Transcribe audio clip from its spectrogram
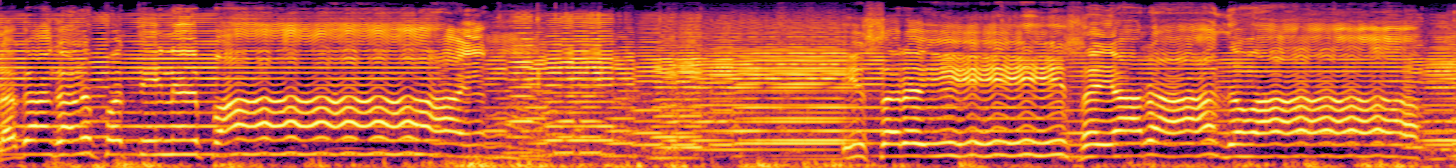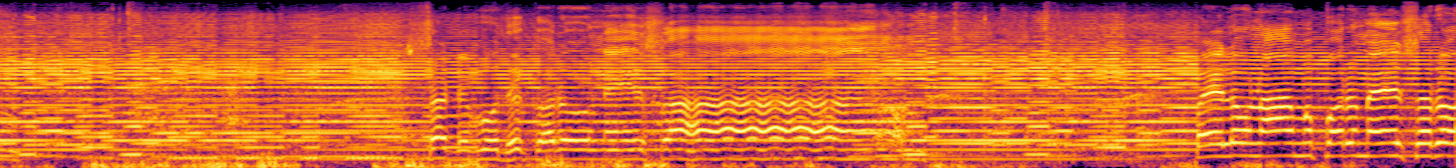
લગા ગણપતિને પાય. ઈશ્વર ઈશ આરાધવા સદબુદ્ધ કરો ને સહાય પહેલો નામ પરમેશ્વરો.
